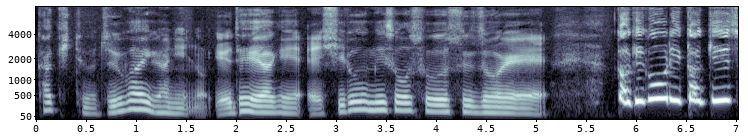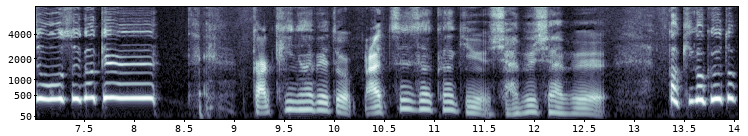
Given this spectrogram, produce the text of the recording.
かきとズワイガニの茹で揚げ白味噌ソース添え。かき氷かきソースがけ。かき鍋と松坂牛しゃぶしゃぶ。かきごくと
